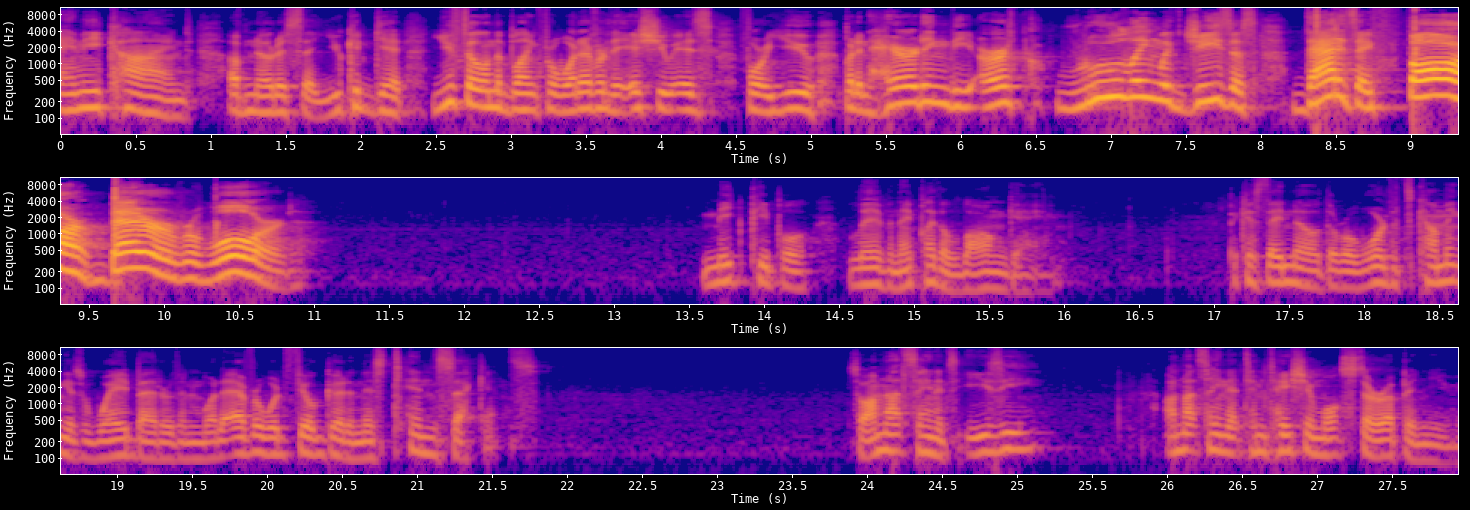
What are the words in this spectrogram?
any kind of notice that you could get. You fill in the blank for whatever the issue is for you, but inheriting the earth, ruling with Jesus, that is a far better reward. Meek people live and they play the long game because they know the reward that's coming is way better than whatever would feel good in this 10 seconds. So I'm not saying it's easy. I'm not saying that temptation won't stir up in you.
